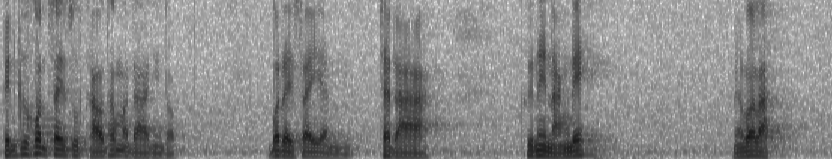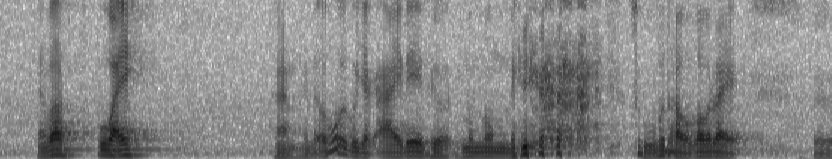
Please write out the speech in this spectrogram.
เป็นคือคนใส่สุดขาวธรรมดานี่ดอกบ่ได้ใส่อันชดา คือในหนังเด้แม่นว่าล่ะแม่นว่าผู้ไหวอั นเห็นโอ้ยกูอยากอายเด้เถื่อนุ่มๆนี่สู่ผู้เฒ่าก็ได้เออ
